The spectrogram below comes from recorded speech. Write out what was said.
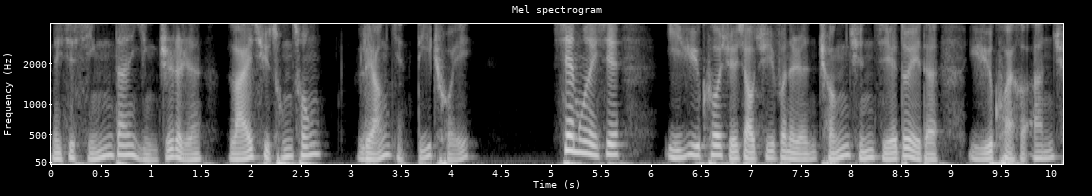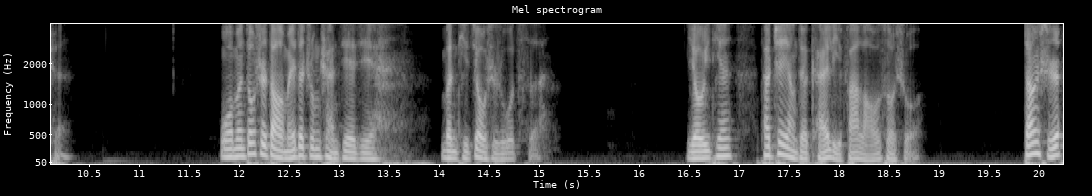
那些形单影只的人来去匆匆，两眼低垂，羡慕那些以预科学校区分的人成群结队的愉快和安全。我们都是倒霉的中产阶级，问题就是如此。有一天，他这样对凯里发牢骚说：“当时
